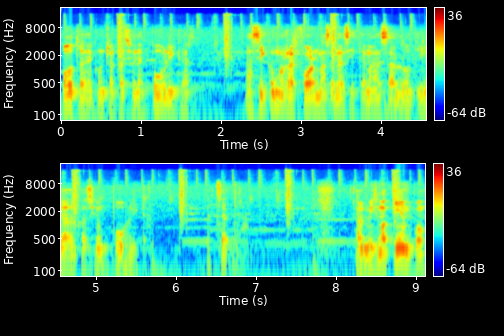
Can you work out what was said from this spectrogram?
otra de contrataciones públicas, así como reformas en el sistema de salud y la educación pública, etc. Al mismo tiempo,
